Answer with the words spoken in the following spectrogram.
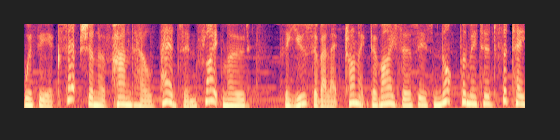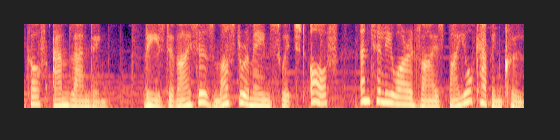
with the exception of handheld PEDs in flight mode, the use of electronic devices is not permitted for takeoff and landing. These devices must remain switched off until you are advised by your cabin crew.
